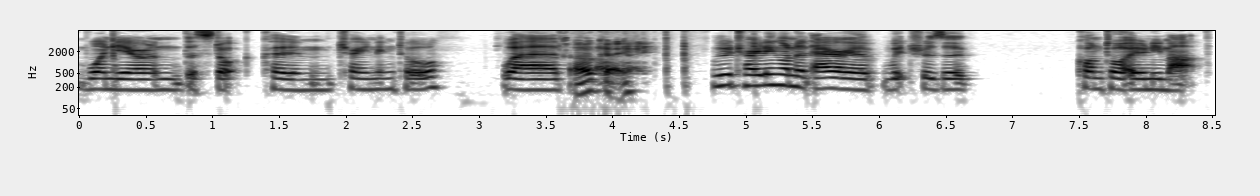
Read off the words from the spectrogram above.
one year on the Stockholm training tour where Okay. We were training on an area which was a contour only map.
